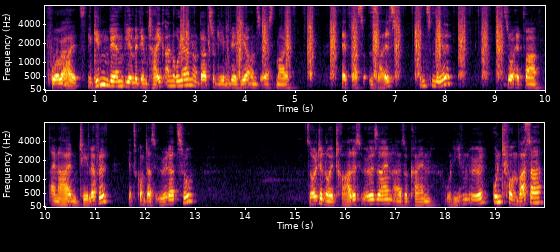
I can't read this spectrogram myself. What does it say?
vorgeheizt. Beginnen werden wir mit dem Teig anrühren und dazu geben wir hier uns erstmal etwas Salz ins Mehl. So etwa einen halben Teelöffel. Jetzt kommt das Öl dazu. Sollte neutrales Öl sein, also kein Olivenöl. Und vom Wasser,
